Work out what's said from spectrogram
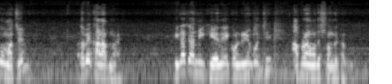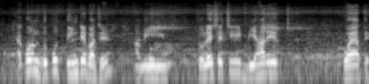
কম আছে তবে খারাপ নয়। ঠিক আছে আমি খেয়ে দিয়ে কন্টিনিউ করছি। আপনারা আমাদের সঙ্গে থাকুন। এখন দুপুর তিনটে বাজে আমি চলে এসেছি বিহারের গয়াতে।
